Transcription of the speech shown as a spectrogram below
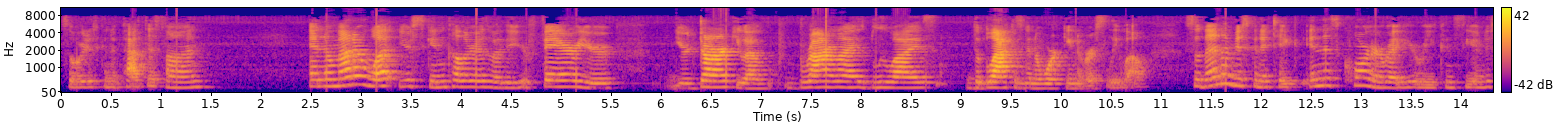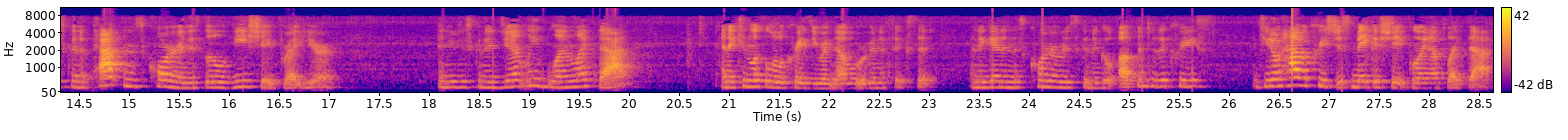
So we're just going to pat this on. And no matter what your skin color is, whether you're fair, you're, you're dark, you have brown eyes, blue eyes, the black is going to work universally well. So then I'm just going to take in this corner right here where you can see, I'm just going to pat in this corner in this little V shape right here. And you're just going to gently blend like that. And it can look a little crazy right now, but we're going to fix it. And again, in this corner, we're just going to go up into the crease. If you don't have a crease, just make a shape going up like that.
